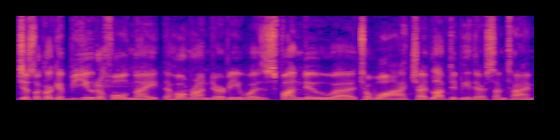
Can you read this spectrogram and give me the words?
Just looked like a beautiful night. The Home Run Derby was fun to, uh, to watch. I'd love to be there sometime.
